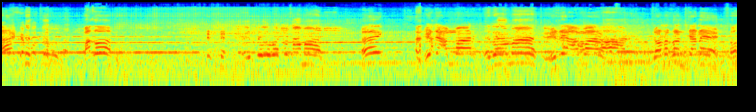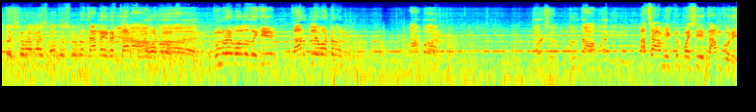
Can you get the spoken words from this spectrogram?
আমার এটা প্রথম। পাগল। এই প্লে বাটন আমার। এই এটা আমার। এটা আমার। এটা আমার। জনগণ জানে সদস্যরা আমার সদস্যরা জানে এটা কার প্লে বাটন। তোমরাই বলো দেখি কার প্লে বাটন? আমার। দর্শক বলতে আমারই। আচ্ছা আমি একটু পয়সা দাম করি।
